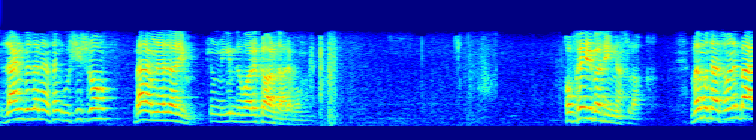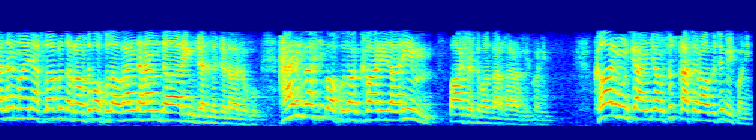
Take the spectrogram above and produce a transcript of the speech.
زنگ بزنه اصلا گوشیش رو برم نداریم. چون میگیم دوباره کار داره با ما. خب خیلی بده این اخلاق. و متاسفانه بعضا ما این اخلاق رو در رابطه با خداوند هم داریم جل جلاله. هر وقتی با خدا کاری داریم باش ارتباط برقرار می‌کنیم. کارمون که انجام شد قطع رابطه می‌کنیم.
